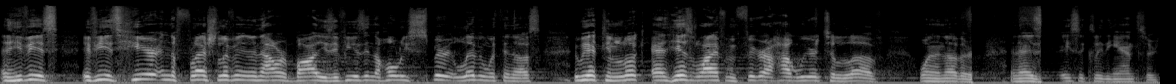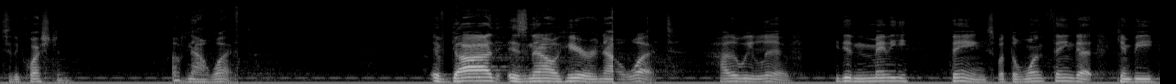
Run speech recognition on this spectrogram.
And if he, is, if he is here in the flesh living in our bodies, if he is in the Holy Spirit living within us, we can look at his life and figure out how we are to love one another. And that is basically the answer to the question of now what? If God is now here, now what? How do we live? He did many things, but the one thing that can be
